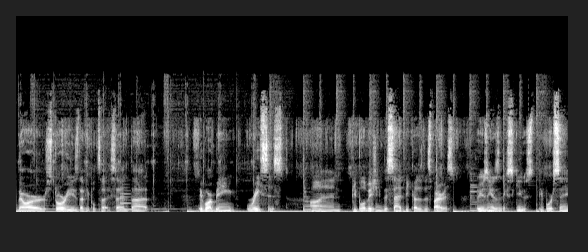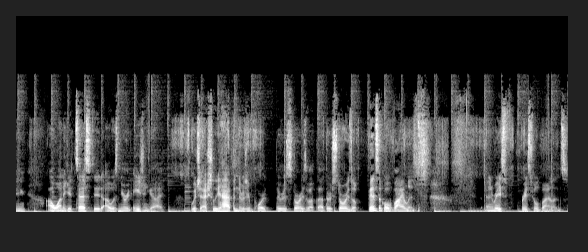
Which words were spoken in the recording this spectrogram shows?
there are stories that people t- said that people are being racist on people of Asian descent because of this virus. They're using it as an excuse. People are saying, "I want to get tested. I was near an Asian guy," which actually happened. There was report. There was stories about that. There's stories of physical violence and race race-fueled violence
